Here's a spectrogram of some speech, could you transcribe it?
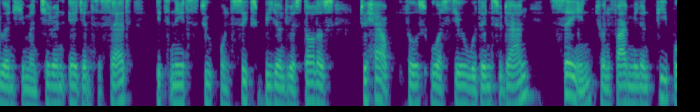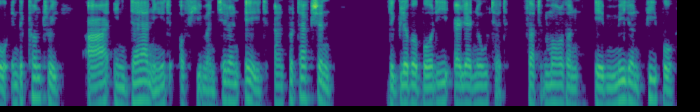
UN humanitarian agency said it needs 2.6 billion US dollars to help those who are still within Sudan, saying 25 million people in the country are in dire need of humanitarian aid and protection. The global body earlier noted that more than a million people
